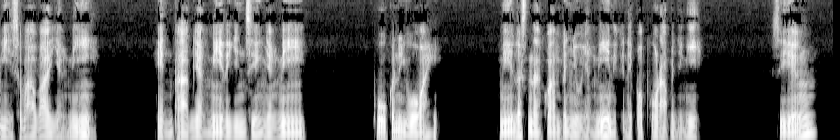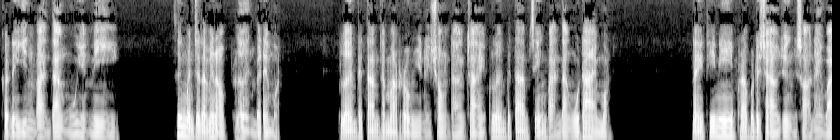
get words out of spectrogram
มีสภาวะอย่างนี้ เห็นภาพอย่างนี้ได้ยินเสียงอย่างนี้ผูกกันอยู่เอาไว้ มีลักษณะความเป็นอยู่อย่างนี้นี่คือในภพของเราเป็นอย่างนี้ เสียงก็ได้ยินบานตางหูอย่างนี้ ซึ่งมันจะทำให้เราเพลินไปได้หมด เพลินไปตามธรรมารมอยู่ในช่องทางใจ เพลินไปตามเสียงบานตางหูได้หมด ในที่นี้พระพุทธเจ้าจึงสอนให้ว่า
